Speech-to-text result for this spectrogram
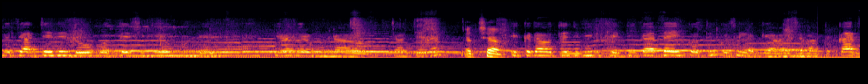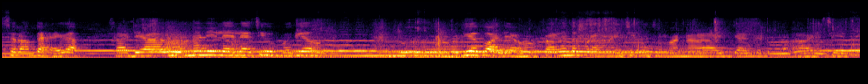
ਮੇਰੇ ਚਾਚੇ ਦੇ ਦੋ ਪੋਤੇ ਸੀਗੇ ਉਹ ਮੁੰਡੇ ਦੇ। ਜਿਹੜਾ ਮੇਰਾ ਮੁੰਡਾ ਚਾਚੇ ਦਾ। ਅੱਛਾ। ਇੱਕ ਤਾਂ ਉੱਥੇ ਜ਼ਮੀਨ ਖੇਤੀ ਕਰਦਾ ਇੱਕ ਉੱਥੇ ਕੁਝ ਲੱਗਿਆ ਹੋਇਆ ਸਰੰਦ ਘਰ ਸਰੰਦ ਹੈਗਾ। ਸਾਡੇ ਆ ਵੀ ਉਹਨਾਂ ਨੇ ਲੈ ਲਿਆ ਸੀ ਉਹ ਵਧੀਆ ਵਧੀਆ ਪਾ ਲਿਆ ਹੁਣ ਪਹਿਲਾਂ ਤਾਂ ਪੁਰਾਣੇ ਸੀ ਮੁਸਲਮਾਨਾਂ ਵਾਲਾ ਜਦ ਆਏ ਸੀ ਇੱਥੇ।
